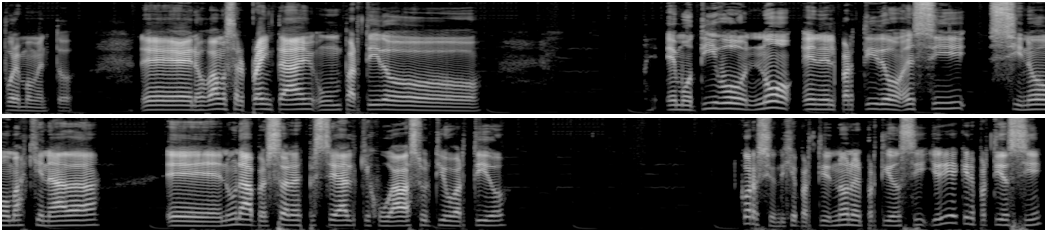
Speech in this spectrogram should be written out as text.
por el momento. Eh, nos vamos al prime time, un partido emotivo, no en el partido en sí, sino más que nada eh, en una persona especial que jugaba su último partido. Corrección, dije partido, no en el partido en sí. Yo diría que en el partido en sí.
